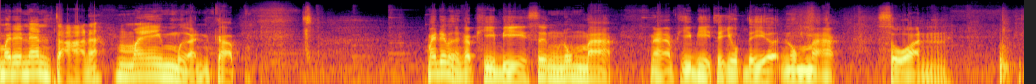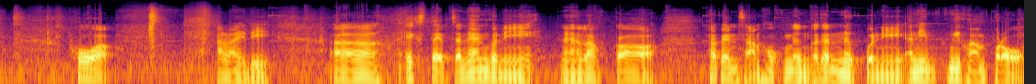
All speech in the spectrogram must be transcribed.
ไม่ได้แน่นจ๋านะ ไม่เหมือนกับ ไม่ได้เหมือนกับ PB ซึ่งนุ่มมากนะ PB จะยุบได้เยอะนุ่มมาก ส่วน พวกอะไรดีเอ่อ X step จะแน่นกว่านี้นะแล้วก็ถ้าเป็น 361 ก็จะหนึบกว่านี้ อันนี้มีความโปร่ง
